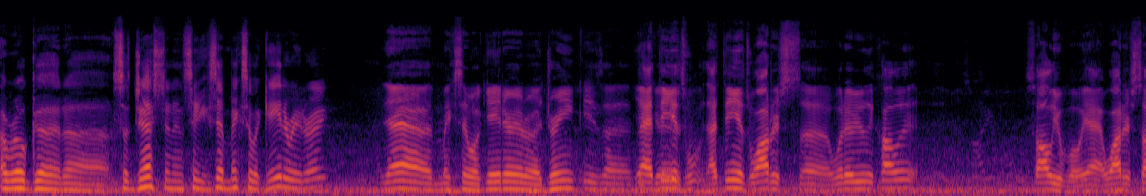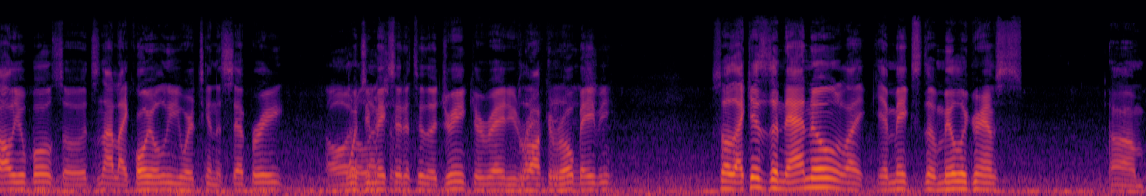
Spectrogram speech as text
a real good uh suggestion, and so he said mix it with Gatorade, right? Yeah, mix it with Gatorade or a drink is uh. Yeah, I think it's I think it's water. Uh, what do they call it? Soluble. Yeah, water soluble. So it's not like oily where it's gonna separate. Oh, Once you mix it into the drink, you're ready to rock and roll, and baby. So like, is the nano like it makes the milligrams um,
